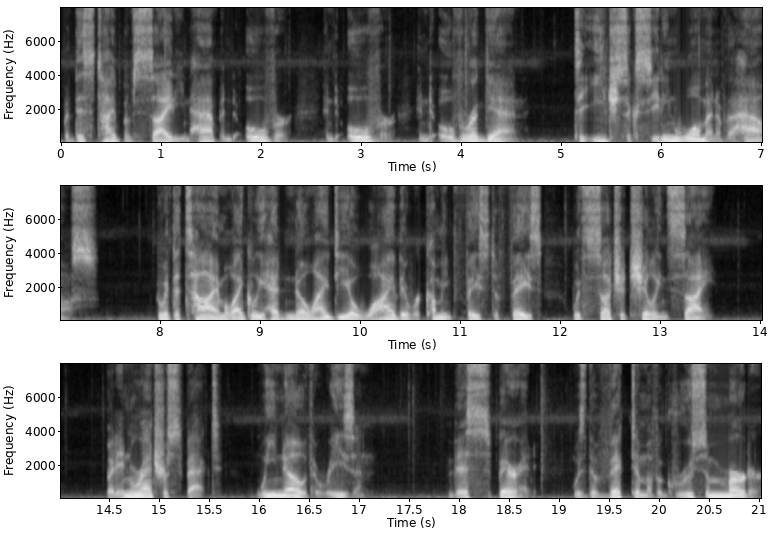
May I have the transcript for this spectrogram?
But this type of sighting happened over and over and over again to each succeeding woman of the house, who at the time likely had no idea why they were coming face to face with such a chilling sight. But in retrospect, we know the reason. This spirit was the victim of a gruesome murder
